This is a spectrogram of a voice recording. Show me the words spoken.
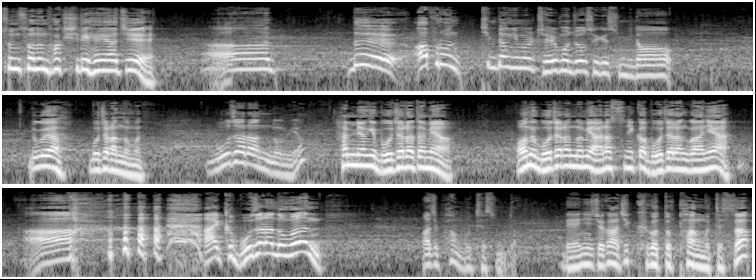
에? 순서는 확실히 해야지. 아, 네. 앞으로는 팀장님을 제일 먼저 세겠습니다. 누구야, 모자란 놈은? 모자란 놈이요? 한 명이 모자라다며. 어느 모자란 놈이 안 왔으니까 모자란 거 아니야? 아, 아이, 그 모자란 놈은 아직 파악 못했습니다. 매니저가 아직 그것도 파악 못했어?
